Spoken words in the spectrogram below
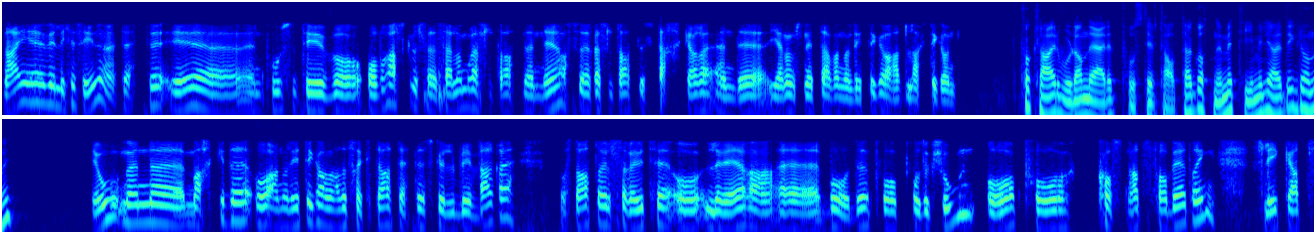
Nei, jeg vil ikke si det. Dette er en positiv overraskelse. Selv om resultatene er ned, så er resultatet sterkere enn det gjennomsnittet av analytikere hadde lagt til grunn. Forklar hvordan det er et positivt tall. Det har gått ned med 10 milliarder kroner. Jo, men uh, markedet og analytikerne hadde frykta at dette skulle bli verre. Og Statoil ser ut til å levere uh, både på produksjon og på kostnadsforbedring, slik at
